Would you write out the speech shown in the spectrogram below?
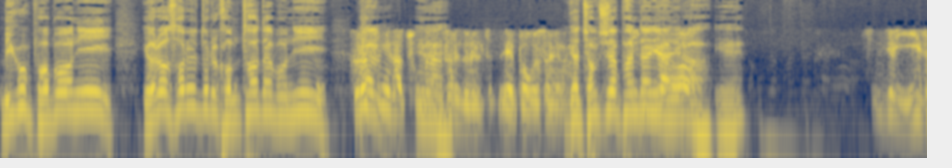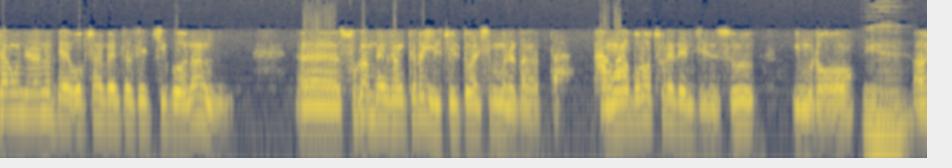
미국 법원이 여러 서류들을 검토하다 보니 그렇습니다. 충분한 예. 서류들을 예, 보고서요. 그러니까 정치적 판단이 심지어 아니라 예. 심지어 이상훈이라는 배- 옵션 벤처스의 직원은 어, 수감된 상태로 일주일 동안 신문을 받았다. 강압으로 초래된 진술 이므로 예. 어,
